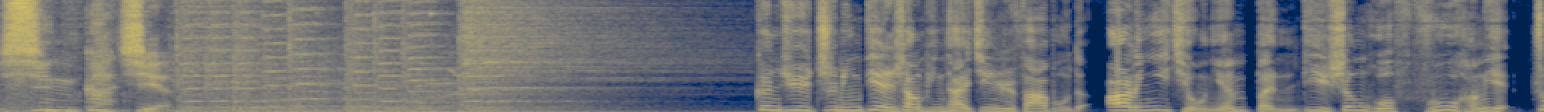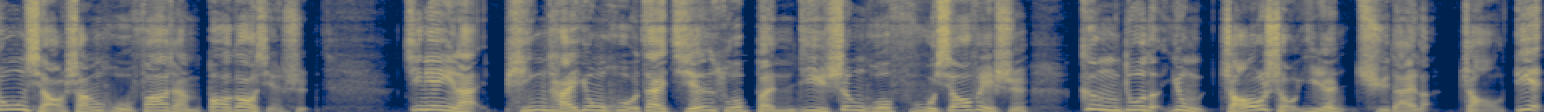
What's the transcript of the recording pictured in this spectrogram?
新干线。根据知名电商平台近日发布的《二零一九年本地生活服务行业中小商户发展报告》显示，今年以来，平台用户在检索本地生活服务消费时，更多的用找手艺人取代了找店，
